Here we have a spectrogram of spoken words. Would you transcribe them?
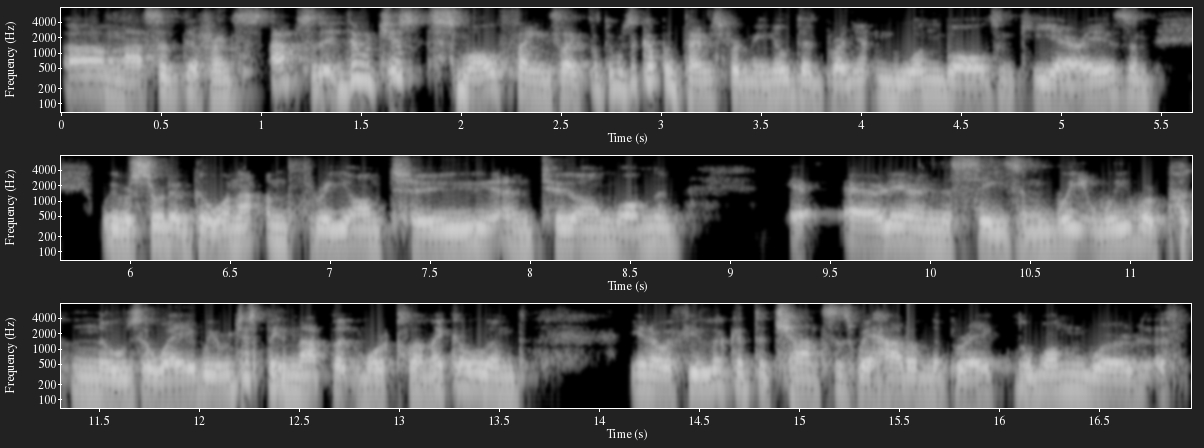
A massive difference. Absolutely. There were just small things like, but there was a couple of times Firmino did brilliant and won balls in key areas, and we were sort of going at them three on two and two on one, and earlier in the season, we we were putting those away. We were just being that bit more clinical. And you know, if you look at the chances we had on the break, the one where it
